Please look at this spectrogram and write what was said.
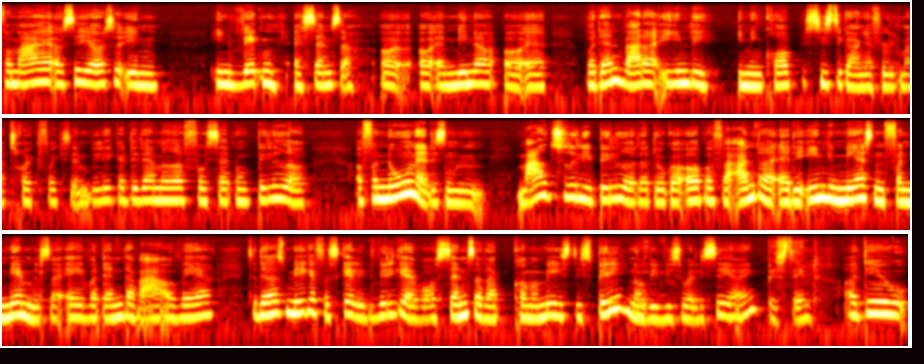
for mig at se også en, en vækken af sanser og, og af minder og af, hvordan var der egentlig i min krop sidste gang, jeg følte mig tryg, for eksempel. Ikke? Og det der med at få sat nogle billeder, og for nogle er det sådan meget tydelige billeder, der dukker op, og for andre er det egentlig mere sådan fornemmelser af, hvordan der var at være. Så det er også mega forskelligt, hvilke af vores sanser, der kommer mest i spil, når vi visualiserer. Ikke? Bestemt. Og det er jo,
